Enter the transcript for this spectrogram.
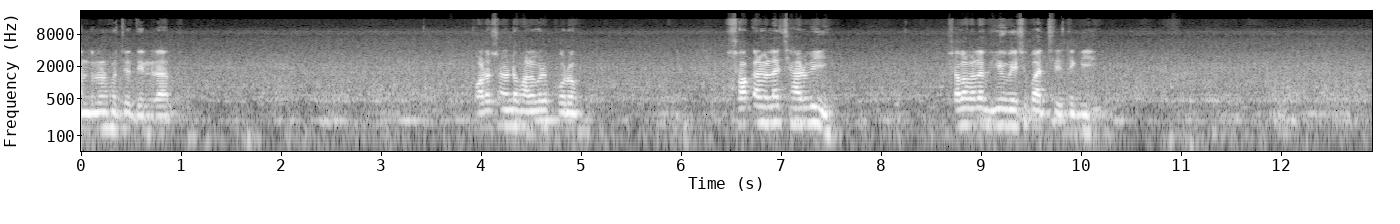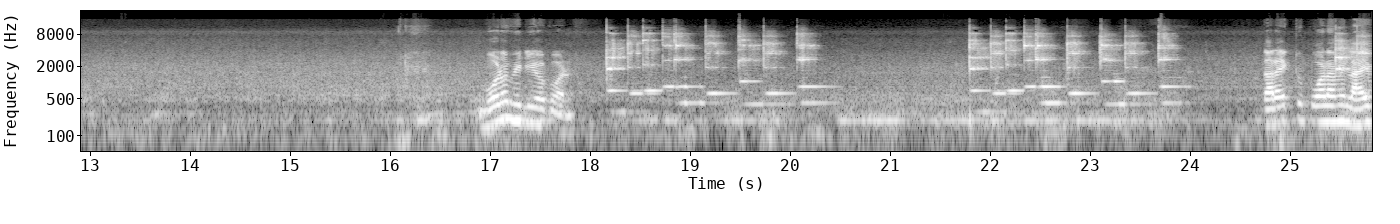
আন্দোলন হচ্ছে দিন রাত পড়াশোনাটা ভালো করে করো। সকালবেলা ছাড়বি? সকালবেলা ভিউ বেশি পাচ্ছিস দেখি বড় ভিডিও কর। তারা একটু পর আমি লাইভ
